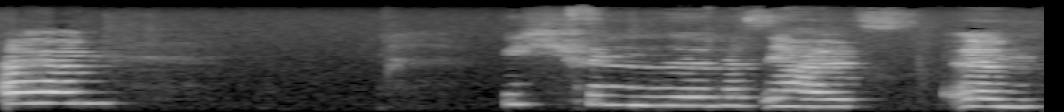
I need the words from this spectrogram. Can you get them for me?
Ähm, ich finde, dass er als ähm,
